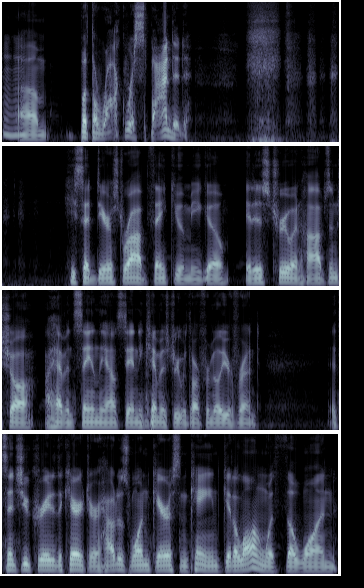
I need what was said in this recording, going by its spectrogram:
Mm-hmm. Um, but The Rock responded. he said, Dearest Rob, thank you, amigo. It is true in Hobbs and Shaw, I have insanely outstanding mm-hmm. chemistry with our familiar friend. And since you created the character, how does one Garrison Kane get along with the one?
